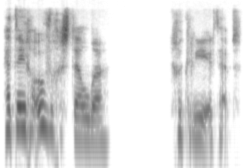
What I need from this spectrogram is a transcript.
het tegenovergestelde gecreëerd hebt.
